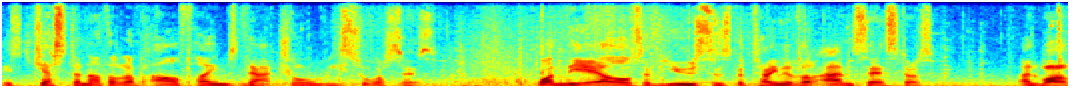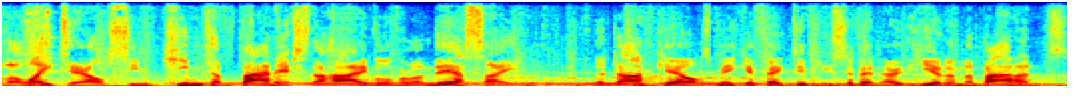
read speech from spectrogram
It's just another of Alfheim's natural resources. One the elves have used since the time of their ancestors. And while the Light Elves seem keen to banish the Hive over on their side, the Dark Elves make effective use of it out here in the Barrens.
